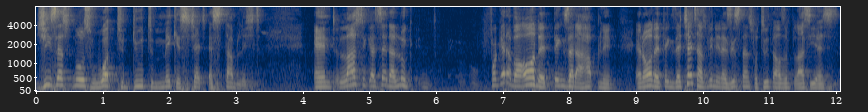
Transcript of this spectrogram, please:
Jesus knows what to do to make his church established. And last week I said that look, Forget about all the things that are happening and all the things. The church has been in existence for 2,000 plus years.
